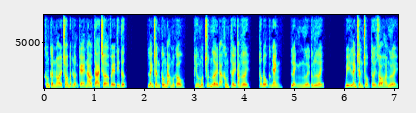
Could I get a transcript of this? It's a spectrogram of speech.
không cần nói cho bất luận kẻ nào ta trở về tin tức. Lãnh Trần công đạo một câu, hưu một chút người đã không thấy tăm hơi, tốc độ cực nhanh, lệnh người cứng lưới. Bị Lãnh Trần trộm tới dò hỏi người,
